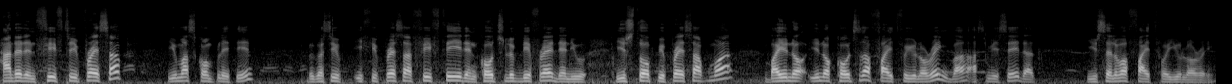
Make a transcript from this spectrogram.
150 press up, you must complete it. Because you, if you press up 50, then coach look different, then you, you stop, you press up more. But you know, you know coach na fight for you lo ring ba, as me say that, you still have a fight for you lo ring.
